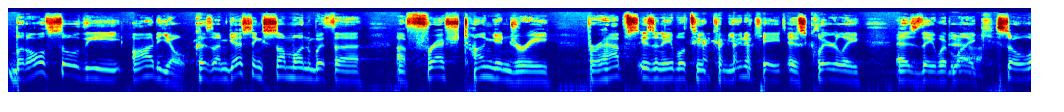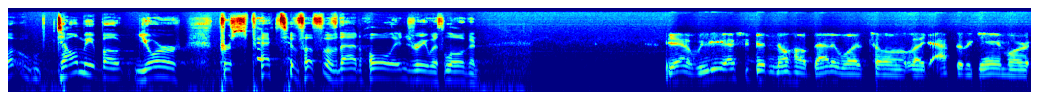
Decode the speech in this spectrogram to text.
but also the audio, because I'm guessing someone with a, a fresh tongue injury perhaps isn't able to communicate as clearly as they would yeah. like. So, what, tell me about your perspective of, of that whole injury with Logan. Yeah, we actually didn't know how bad it was till like after the game, or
